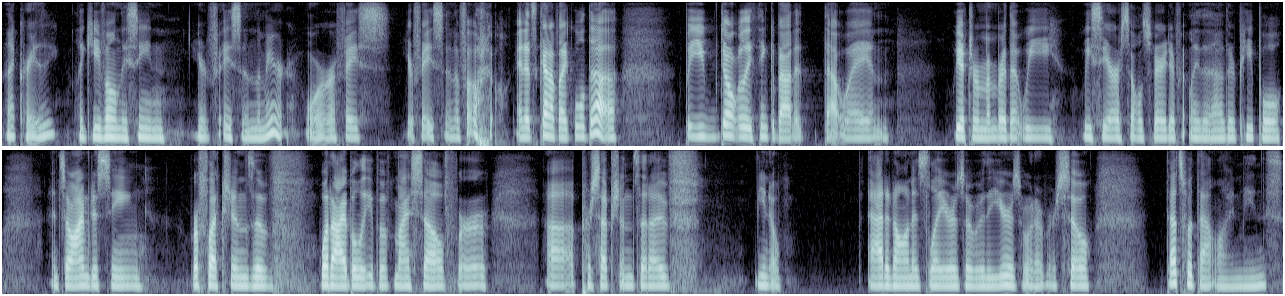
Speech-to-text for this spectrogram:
Isn't that crazy? Like you've only seen your face in the mirror or a face your face in a photo. And it's kind of like, well duh. But you don't really think about it that way and we have to remember that we we see ourselves very differently than other people. And so I'm just seeing reflections of what I believe of myself or uh, perceptions that I've, you know, added on as layers over the years or whatever. So that's what that line means.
